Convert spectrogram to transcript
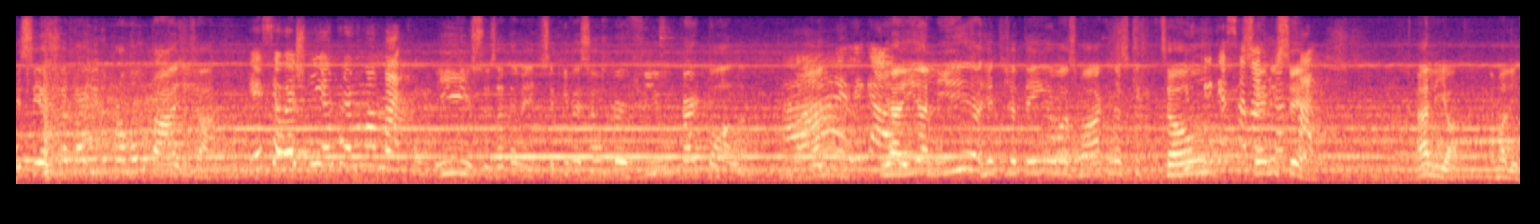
Esse eixo já está indo para montagem já. Esse é o eixo que entra numa máquina. Isso, exatamente. Esse aqui vai ser um perfil cartola. Ah, tá? é legal. E aí ali a gente já tem umas máquinas que são e o que, que essa CNC. Faz? Ali, ó. Vamos ali.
